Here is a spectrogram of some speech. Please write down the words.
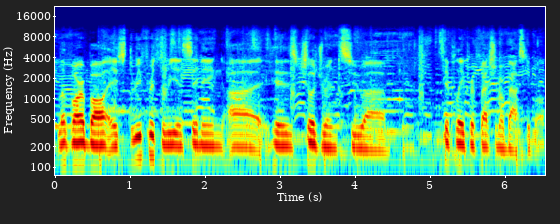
LeVar Ball is three for three in sending uh, his children to uh, to play professional basketball.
